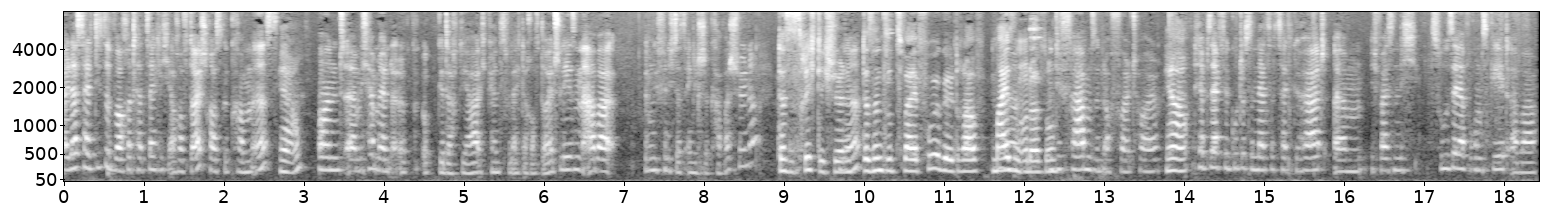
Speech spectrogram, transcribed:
weil das halt diese Woche tatsächlich auch auf Deutsch rausgekommen ist. Ja. Und ähm, ich habe mir äh, gedacht, ja, ich könnte es vielleicht auch auf Deutsch lesen, aber irgendwie finde ich das englische Cover schöner. Das ist richtig schön. Ne? Da sind so zwei Vögel drauf, Meisen Ja. oder so. Und die Farben sind auch voll toll. Ja. Ich habe sehr viel Gutes in letzter Zeit gehört. Ähm, ich weiß nicht zu sehr, worum es geht, aber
